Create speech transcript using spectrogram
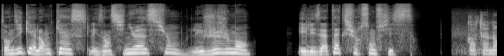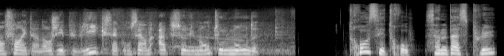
tandis qu'elle encaisse les insinuations, les jugements et les attaques sur son fils. Quand un enfant est un danger public, ça concerne absolument tout le monde. Trop, c'est trop. Ça ne passe plus.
